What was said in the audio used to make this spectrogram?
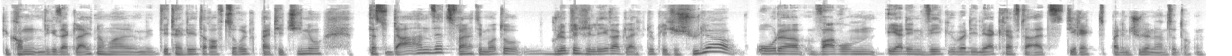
wir kommen, wie gesagt, gleich nochmal detailliert darauf zurück bei Ticino, dass du da ansetzt, frei nach dem Motto, glückliche Lehrer gleich glückliche Schüler oder warum eher den Weg über die Lehrkräfte als direkt bei den Schülern anzudocken?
